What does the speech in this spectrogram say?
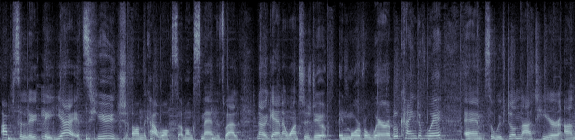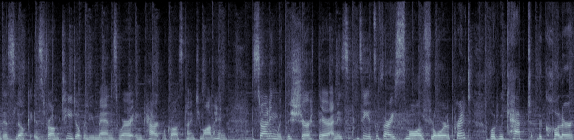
Absolutely, yeah, it's huge on the catwalks amongst men as well. Now, again, I wanted to do it in more of a wearable kind of way, um, so we've done that here, and this look is from TW Menswear in Carrickmacross, County Monaghan. Starting with the shirt there, and as you can see, it's a very small floral print, but we kept the colour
